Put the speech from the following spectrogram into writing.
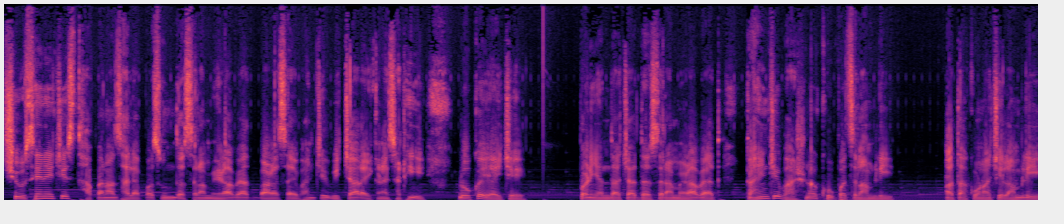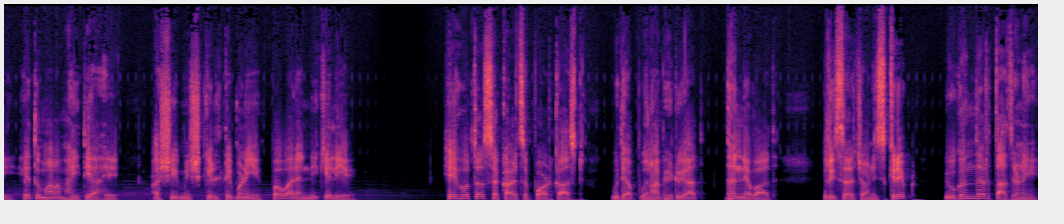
शिवसेनेची स्थापना झाल्यापासून दसरा मेळाव्यात बाळासाहेबांचे विचार ऐकण्यासाठी लोक यायचे. पण यंदाच्या दसरा मेळाव्यात काहींची भाषणं खूपच लांबली. आता कोणाची लांबली हे तुम्हाला माहिती आहे अशी मिश्किल टिप्पणी पवार यांनी केली आहे. हे होतं सकाळचं पॉडकास्ट उद्या पुन्हा भेटूयात. धन्यवाद. रिसर्च आणि स्क्रिप्ट युगंधर ताजणे.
